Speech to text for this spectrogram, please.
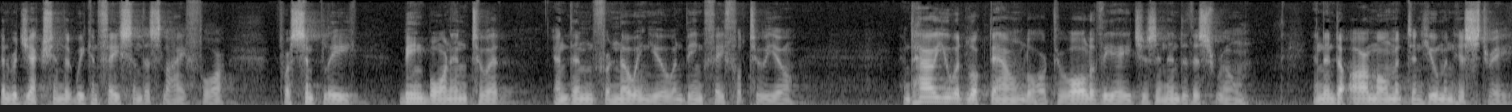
and rejection that we can face in this life for, for simply being born into it and then for knowing you and being faithful to you. And how you would look down, Lord, through all of the ages and into this room and into our moment in human history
